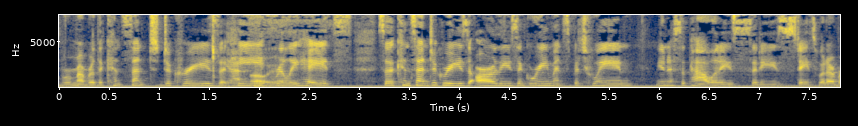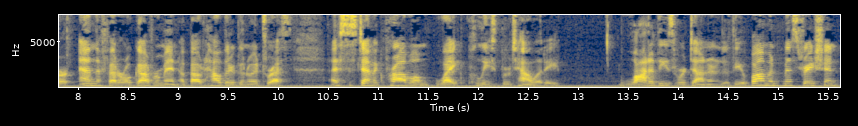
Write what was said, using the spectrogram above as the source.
Remember the consent decrees that he Oh, yeah. really hates? So, consent decrees are these agreements between municipalities, cities, states, whatever, and the federal government about how they're going to address a systemic problem like police brutality. A lot of these were done under the Obama administration.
